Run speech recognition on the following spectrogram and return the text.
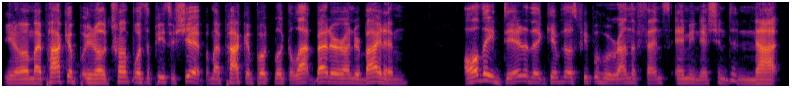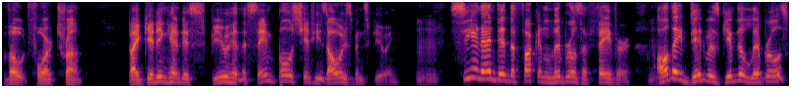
you know, my pocket, you know, Trump was a piece of shit, but my pocketbook looked a lot better under Biden. All they did they give those people who were on the fence ammunition to not vote for Trump by getting him to spew the same bullshit he's always been spewing. Mhm, CNN did the fucking liberals a favor. mhm. All they did was give the liberals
